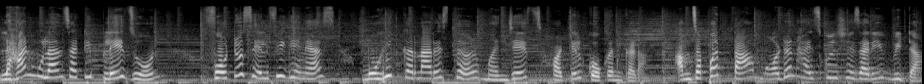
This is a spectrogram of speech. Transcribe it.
लहान मुलांसाठी प्ले झोन फोटो सेल्फी घेण्यास मोहित करणारे स्थळ म्हणजेच हॉटेल कोकणकडा. आमचा पत्ता मॉडर्न हायस्कूल शेजारी विटा.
